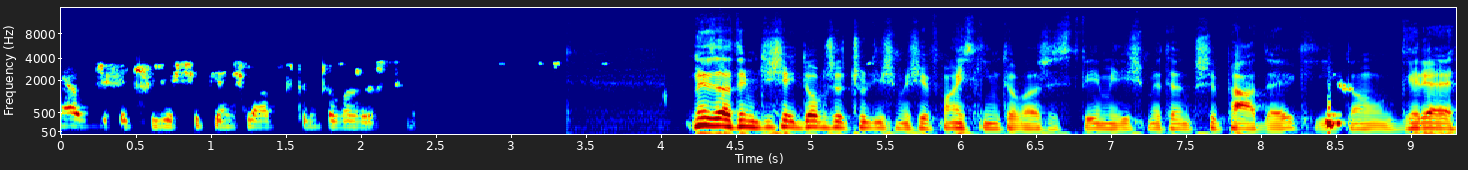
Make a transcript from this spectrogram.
miał dzisiaj 35 lat w tym towarzystwie. My zatem dzisiaj dobrze czuliśmy się w pańskim towarzystwie. Mieliśmy ten przypadek i tą grę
